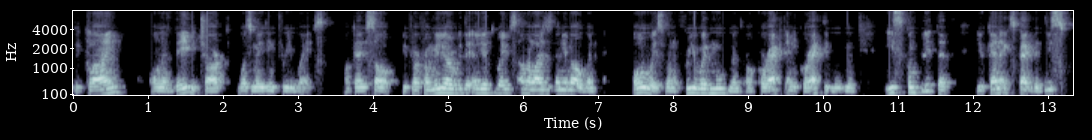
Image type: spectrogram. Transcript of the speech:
decline on a daily chart was made in three waves, okay? So if you're familiar with the Elliott waves analysis, then you know when always when a free wave movement or correct any corrective movement is completed, you can expect that this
